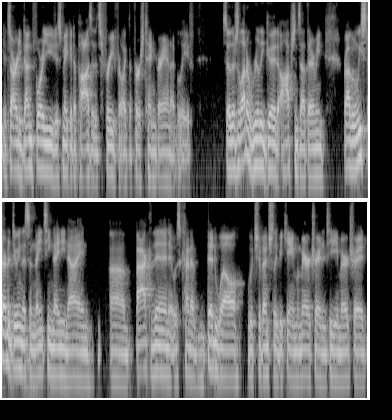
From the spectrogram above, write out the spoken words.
it's already done for you. You just make a deposit. It's free for like the first 10 grand, I believe. So there's a lot of really good options out there. I mean, Rob, when we started doing this in 1999, uh, back then it was kind of Bidwell, which eventually became Ameritrade and TD Ameritrade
